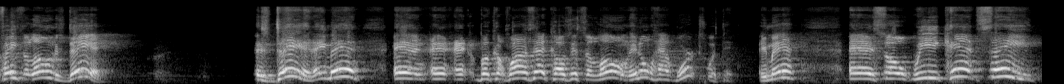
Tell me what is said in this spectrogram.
faith alone is dead. It's dead. Amen. And, and, and because why is that? Because it's alone. They don't have works with it. Amen. And so we can't say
